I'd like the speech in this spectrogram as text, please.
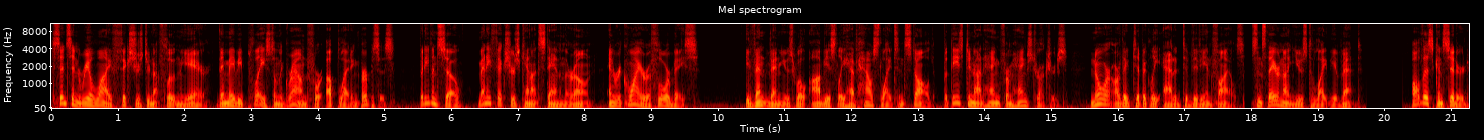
Since in real life fixtures do not float in the air, they may be placed on the ground for uplighting purposes. But even so, many fixtures cannot stand on their own and require a floor base. Event venues will obviously have house lights installed, but these do not hang from hang structures, nor are they typically added to Vivien files, since they are not used to light the event. All this considered,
